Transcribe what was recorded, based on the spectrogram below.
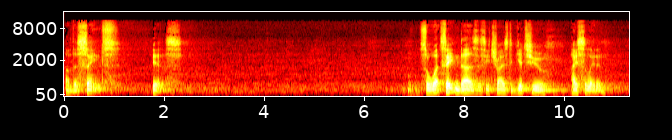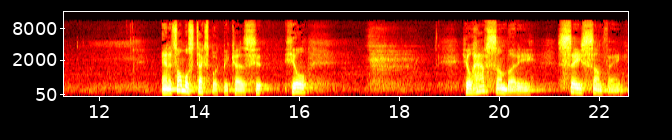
of the saints is. So, what Satan does is he tries to get you isolated. And it's almost textbook because he'll, he'll have somebody say something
